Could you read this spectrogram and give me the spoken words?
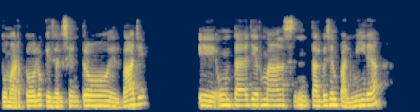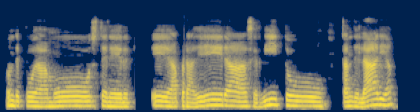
tomar todo lo que es el centro del valle, eh, un taller más tal vez en Palmira, donde podamos tener eh, a Pradera, Cerrito, Candelaria,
